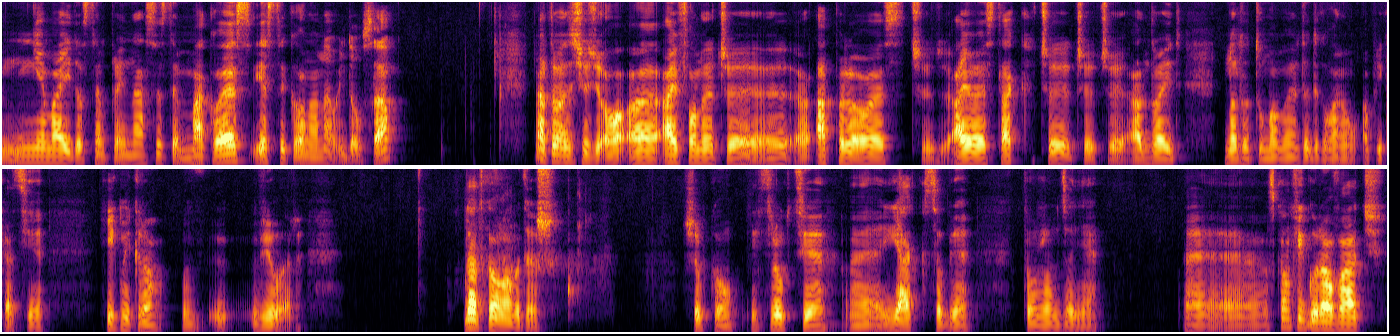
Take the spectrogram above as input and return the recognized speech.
nie ma jej dostępnej na system macOS, jest tylko ona na Windowsa. Natomiast jeśli chodzi o e, iPhone, czy e, Apple OS, czy iOS, tak, czy, czy, czy Android, no to tu mamy dedykowaną aplikację HIG Micro Viewer. Dodatkowo mamy też szybką instrukcję, e, jak sobie to urządzenie skonfigurować,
